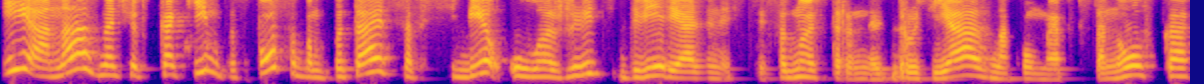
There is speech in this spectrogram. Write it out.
и она, значит, каким-то способом пытается в себе уложить две реальности. С одной стороны, друзья, знакомая обстановка,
